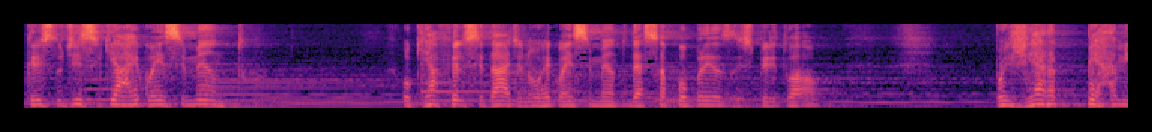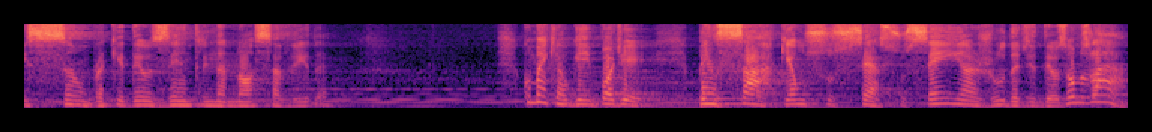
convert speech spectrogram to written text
Cristo disse que há reconhecimento, o que há felicidade no reconhecimento dessa pobreza espiritual, pois gera permissão para que Deus entre na nossa vida. Como é que alguém pode pensar que é um sucesso sem a ajuda de Deus. Vamos lá.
